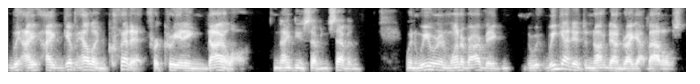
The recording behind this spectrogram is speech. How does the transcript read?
we, I, I, give Helen credit for creating dialogue in 1977. When we were in one of our big, we got into knockdown dragout battles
